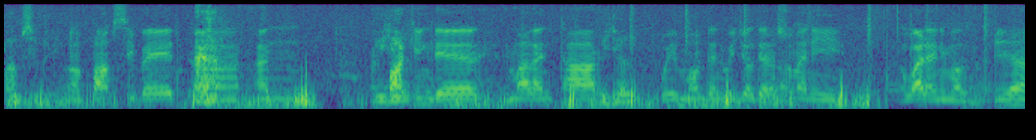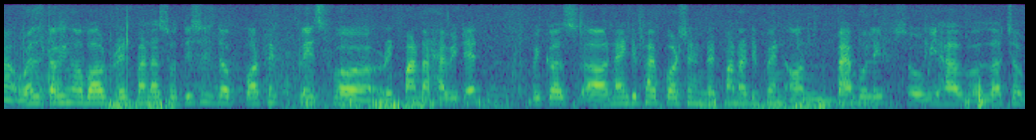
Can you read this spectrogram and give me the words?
Palm civet, uh, palm civet uh, and Weasel. barking deer, Himalayan tahr, visual. with mountain weasel. There are so many wild animals. Yeah, well, talking about red panda, so this is the perfect place for red panda habitat because 95% red panda depend on bamboo leaf. So we have uh, lots of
